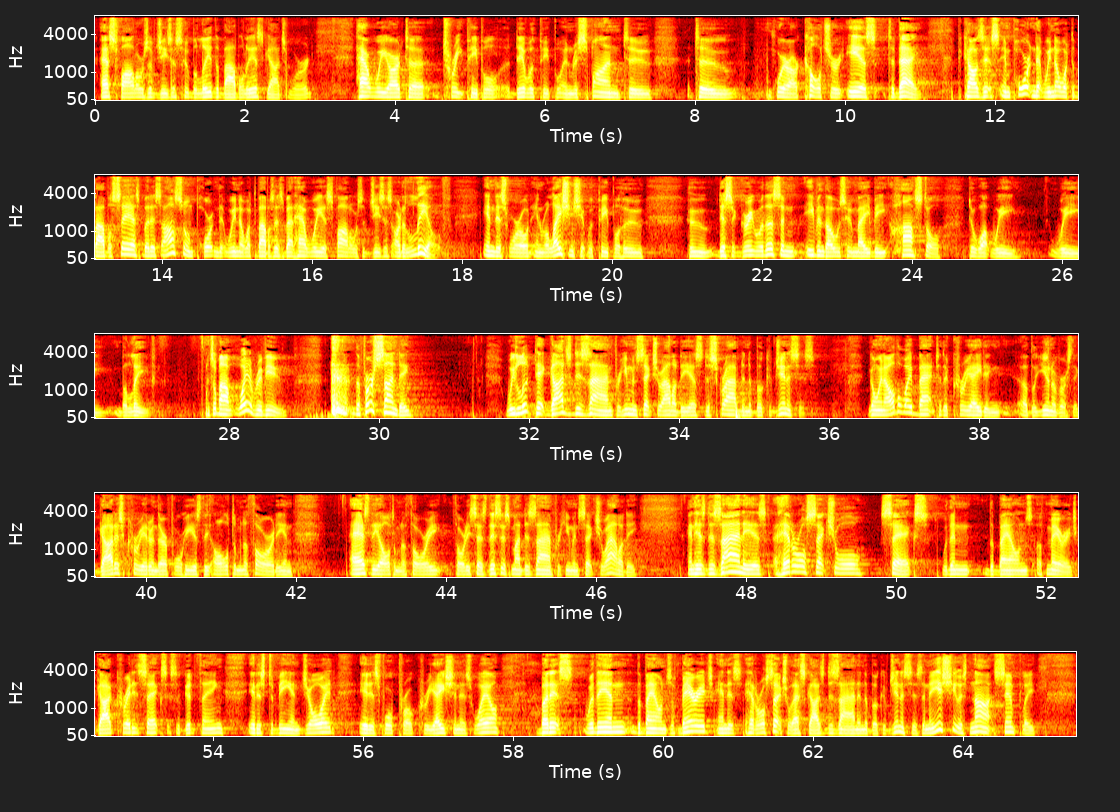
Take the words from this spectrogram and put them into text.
as followers of Jesus who believe the Bible is God's Word, how we are to treat people, deal with people, and respond to, to where our culture is today. Because it's important that we know what the Bible says, but it's also important that we know what the Bible says about how we, as followers of Jesus, are to live in this world in relationship with people who, who disagree with us and even those who may be hostile to what we, we believe. And so, by way of review, the first Sunday, we looked at God's design for human sexuality as described in the book of Genesis going all the way back to the creating of the universe, that God is creator and therefore he is the ultimate authority. And as the ultimate authority, authority says, This is my design for human sexuality. And his design is heterosexual sex within the bounds of marriage. God created sex, it's a good thing. It is to be enjoyed, it is for procreation as well. But it's within the bounds of marriage and it's heterosexual. That's God's design in the book of Genesis. And the issue is not simply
